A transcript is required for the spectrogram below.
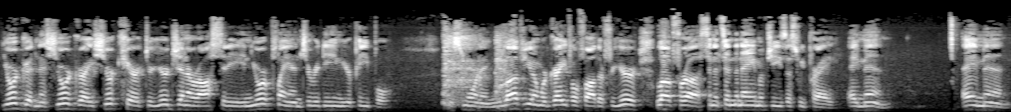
your goodness, your grace, your character, your generosity, and your plan to redeem your people this morning. We love you and we're grateful, Father, for your love for us. And it's in the name of Jesus we pray. Amen. Amen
